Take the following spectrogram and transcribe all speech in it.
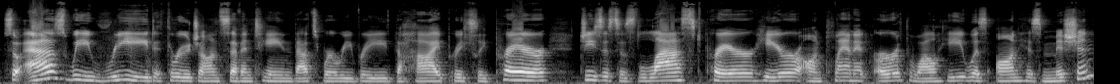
So, as we read through John 17, that's where we read the high priestly prayer, Jesus' last prayer here on planet Earth while he was on his mission.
